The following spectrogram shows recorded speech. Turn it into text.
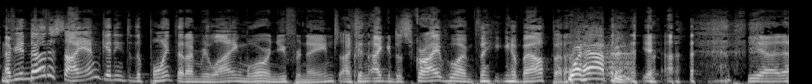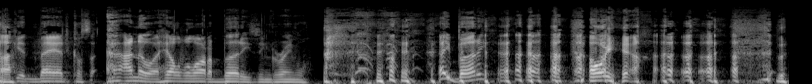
Have you noticed I am getting to the point that I'm relying more on you for names? I can I can describe who I'm thinking about, but What happened? yeah, Yeah, that's Uh, getting bad because I know a hell of a lot of buddies in Greenville. hey, buddy. oh yeah. the,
